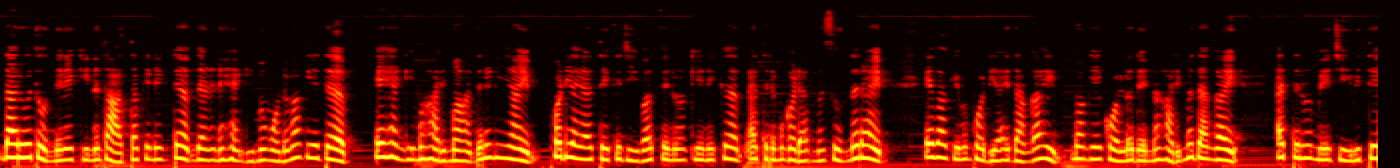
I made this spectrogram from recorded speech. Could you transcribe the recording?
දරුව තුන් දෙනෙක් ඉන්න තාත්තා කෙනෙක්ට දැනෙන හැඟීම මොනවගේද ඒ හැඟීම හරි මාදරණීයයි පොඩි අයත් එක ජීවත් වෙනවා කියන එක ඇතරම ගොඩක්ම සුන්දරයි. ඒවාගේම පොඩි අයි දඟයි. මගේ කොල්ල දෙන්න හරිම දඟයි. ඇතරම මේ ජීවිතය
